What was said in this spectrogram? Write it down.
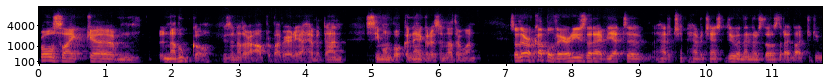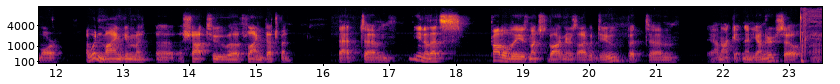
roles like um, Nabucco is another opera by Verdi I haven't done. Simon Boccanegra is another one. So there are a couple Verdis that I've yet to had a ch- have a chance to do, and then there's those that I'd like to do more. I wouldn't mind giving a, a, a shot to uh, Flying Dutchman. That um, you know, that's probably as much Wagner as I would do, but um, I'm not getting any younger, so uh,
